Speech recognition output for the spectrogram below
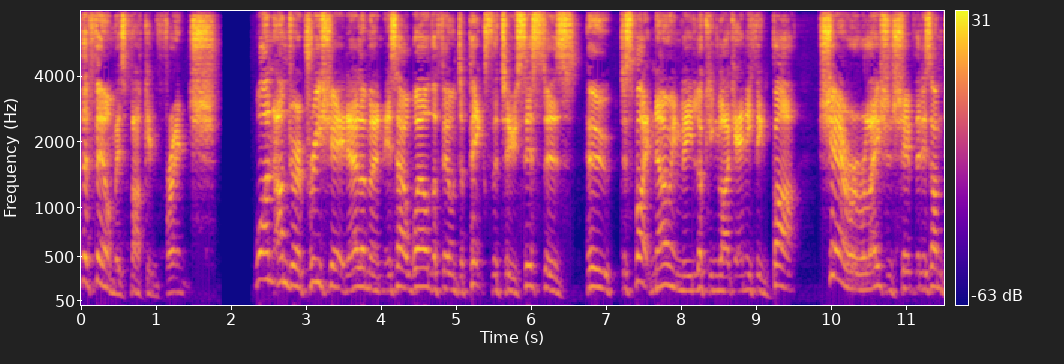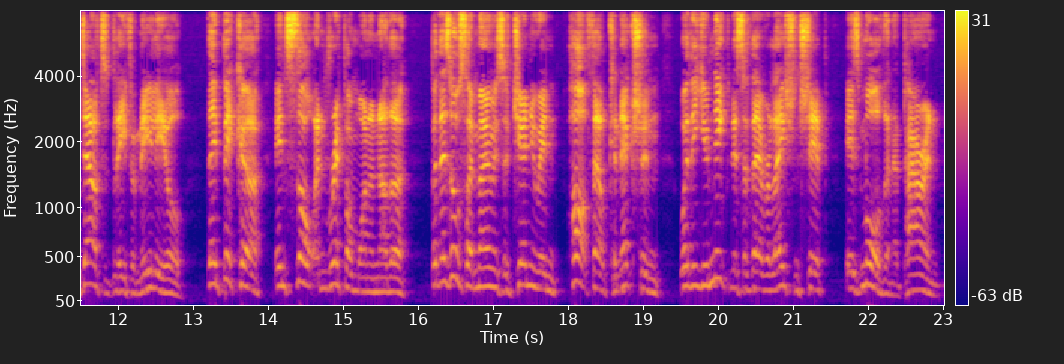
the film is fucking French. One underappreciated element is how well the film depicts the two sisters, who, despite knowingly looking like anything but, share a relationship that is undoubtedly familial. They bicker, insult, and rip on one another, but there's also moments of genuine, heartfelt connection where the uniqueness of their relationship is more than apparent.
